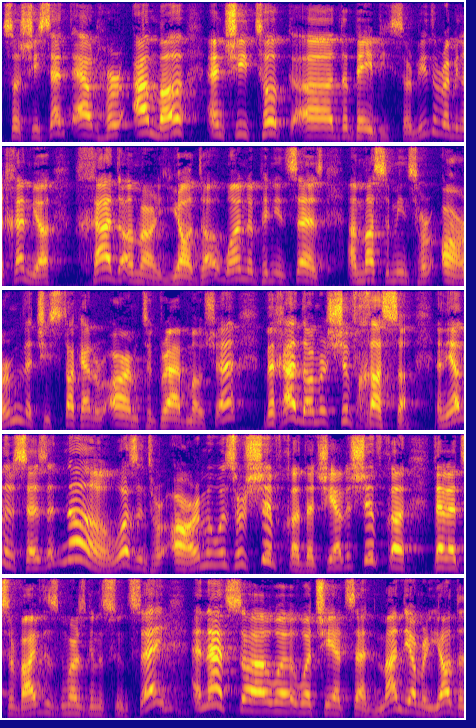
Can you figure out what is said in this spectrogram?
So she sent out her Amma, and she took uh, the baby. So Rabbi Nechemya, Chad Amar Yada. One opinion says Amasa means her arm, that she stuck out her arm to grab Moshe. Shivchasa. And the other says that no, it wasn't her arm, it was her shivcha, that she had a shivcha that had survived, as Gemara is going to soon say, and that's uh, what she had said. Mandi Amar Yada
